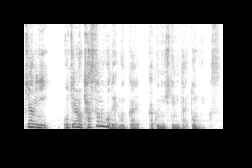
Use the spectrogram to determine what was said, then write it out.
ちなみにこちらのキャストの方でもう一回確認してみたいと思います。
